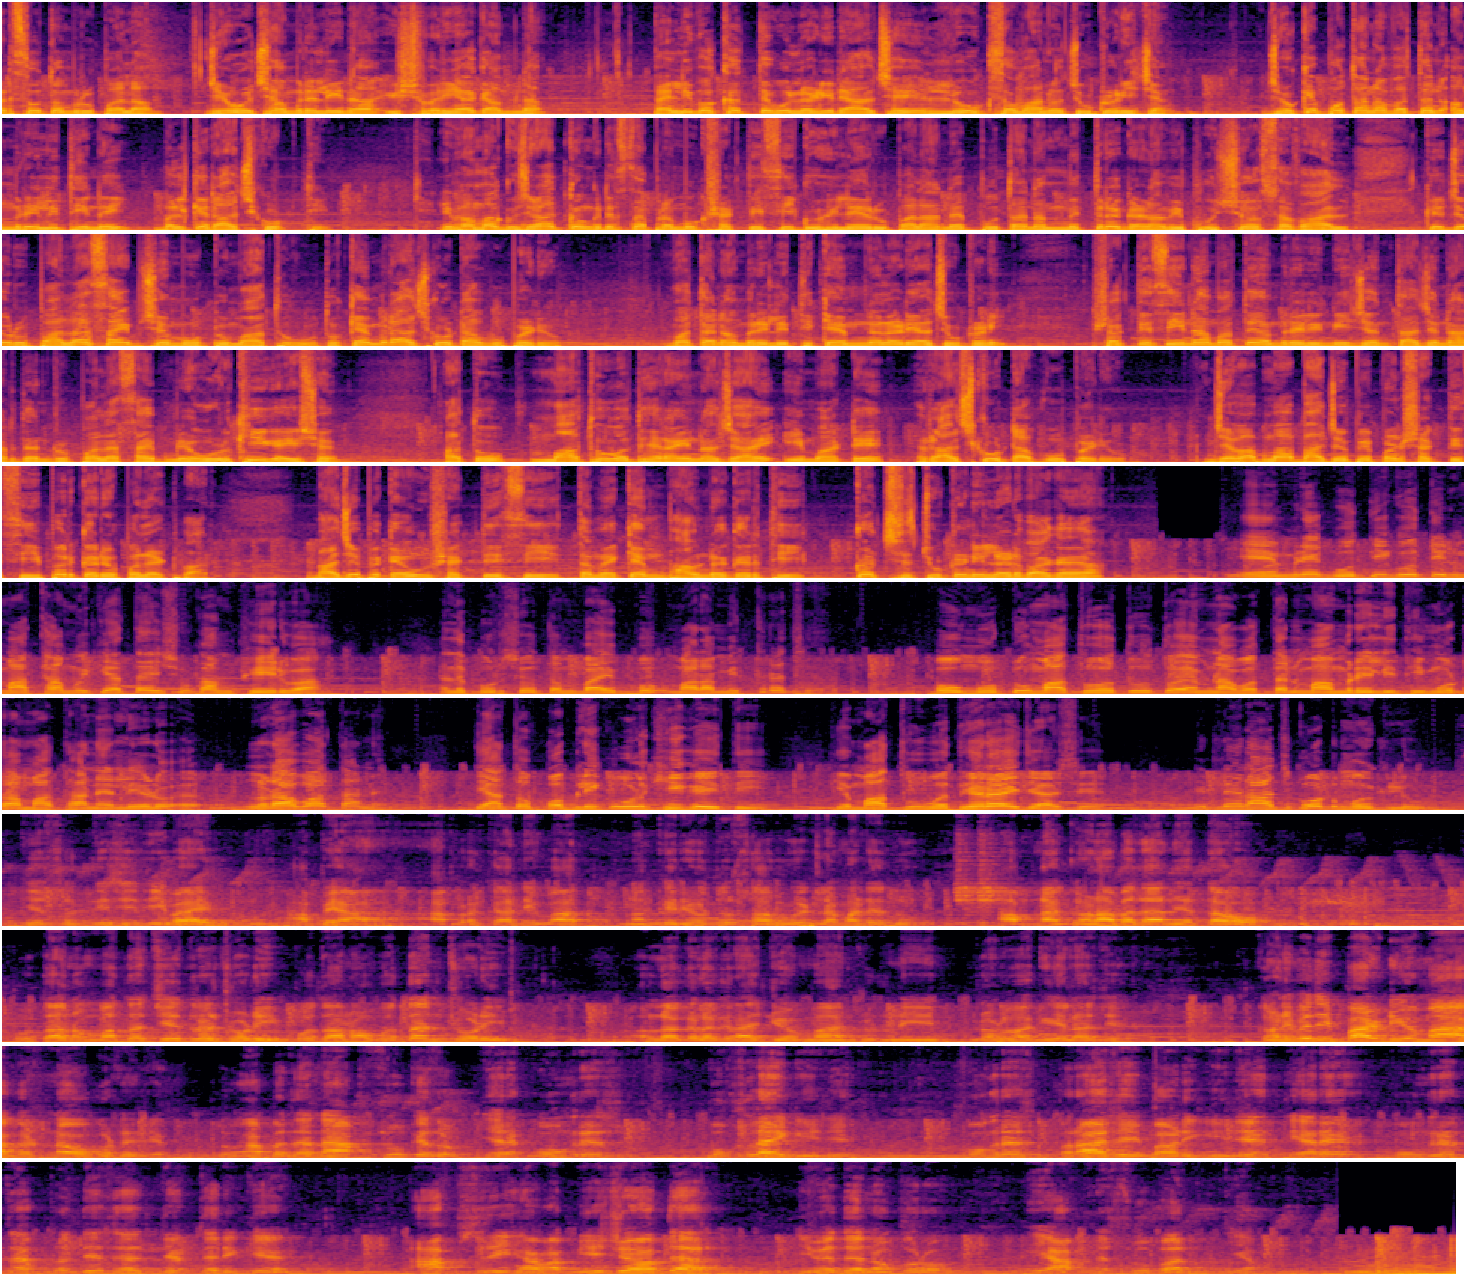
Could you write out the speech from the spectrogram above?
પરસોત્તમ રૂપાલા, જેઓ છે અમરેલીના ઈશ્વરિયા ગામના, પહેલી વખત તેઓ લડી રહ્યા છે લોકસભાનો ચૂંટણી જંગ. જો કે પોતાના વતન અમરેલીથી નહીં, બલકે રાજકોટથી. એવામાં ગુજરાત કોંગ્રેસના પ્રમુખ શક્તિસિંહ ગોહિલે રૂપાલાને પોતાના મિત્ર ગણાવી પૂછ્યો સવાલ કે જો રૂપાલા સાહેબ છે મોટું માથું, તો કેમ રાજકોટ આવવું પડ્યું? વતન અમરેલીથી કેમ ન લડ્યા ચૂંટણી? શક્તિસિંહના મતે અમરેલીની જનતા જનાર્દન રૂપાલા સાહેબને ઓળખી ગઈ છે. આ તો માથું વધેરાઈ ન જાય એ માટે રાજકોટ આવવું પડ્યું. જવાબમાં ભાજપે પણ શક્તિસિંહ પર કર્યો પલટવાર. ભાજપે કહ્યું શક્તિસિંહ તમે કેમ ભાવનગરથી કચ્છ ચૂંટણી લડવા ગયા? એમણે ગોતી ગોતીને માથા મૂક્યા હતા એ શું કામ ફેરવા? અને પુરુષોત્તમભાઈ બહુ મારા મિત્ર છે. બહુ મોટું માથું હતું તો એમના વતનમાં અમરેલીથી મોટા માથાને લેડો લડાવવા હતા ને ત્યાં તો પબ્લિક ઓળખી ગઈ હતી કે માથું વધેરાઈ જશે. એટલે રાજકોટ મોકલ્યું. કે સતીસિંહજીભાઈ આપે આ આ પ્રકારની વાત ન કરી હોય તો સારું એટલા માટે હતું. આપના ઘણા બધા નેતાઓ પોતાનું મતક્ષેત્ર છોડી, પોતાનું વતન છોડી અલગ અલગ રાજ્યોમાં ચૂંટણી લડવા ગયેલા છે. ઘણી બધી પાર્ટીઓમાં આ ઘટનાઓ ઘટે છે. તો આ બધાને આપ શું કહેશો? જ્યારે કોંગ્રેસ બોખલાઈ ગઈ છે, કોંગ્રેસ પરાજય પાડી ગઈ છે, ત્યારે કોંગ્રેસના પ્રદેશ અધ્યક્ષ તરીકે આપ શ્રી આવા બેજવાબદાર નિવેદનો કરો, એ આપને શોભા નથી આપતું.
